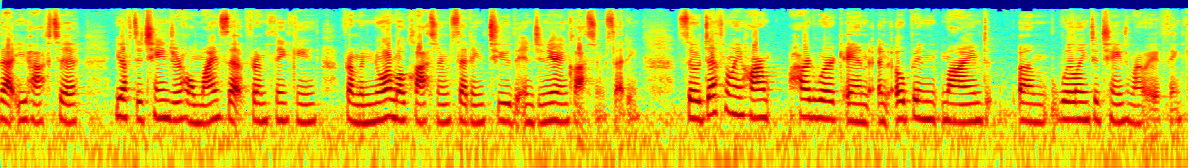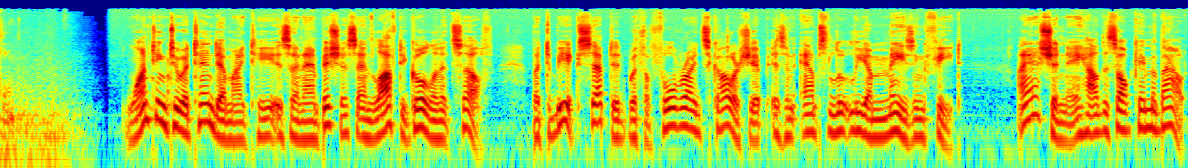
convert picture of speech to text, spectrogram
that you have to you have to change your whole mindset from thinking from a normal classroom setting to the engineering classroom setting. So definitely hard, hard work and an open mind, um, willing to change my way of thinking. Wanting to attend MIT is an ambitious and lofty goal in itself, but to be accepted with a full ride scholarship is an absolutely amazing feat. I asked Shanee how this all came about.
